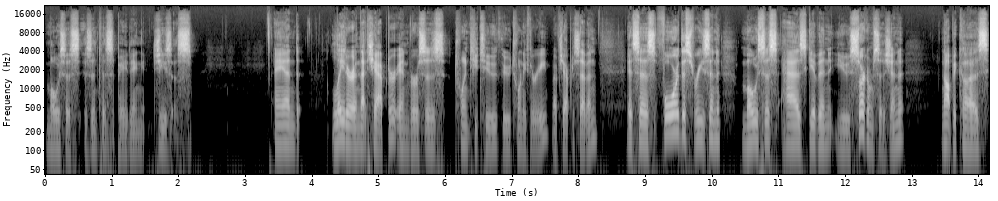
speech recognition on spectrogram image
Moses is anticipating Jesus. And later in that chapter, in verses 22 through 23 of chapter 7, it says, For this reason Moses has given you circumcision, not because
